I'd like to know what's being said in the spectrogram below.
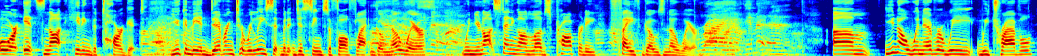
Or it's not hitting the target. You can be endeavoring to release it, but it just seems to fall flat and go nowhere. When you're not standing on love's property, faith goes nowhere. Right. Amen. Um, you know, whenever we we travel,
